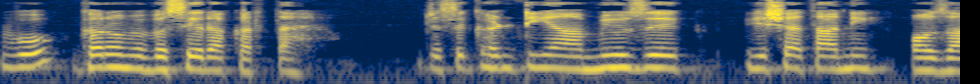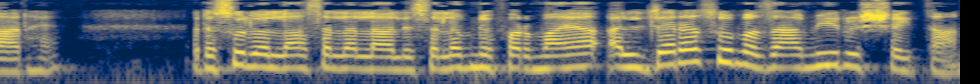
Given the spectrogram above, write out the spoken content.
وہ گھروں میں بسیرا کرتا ہے۔ جیسے گھنٹیاں، میوزک، یہ شیطانی اوزار ہیں۔ رسول اللہ صلی اللہ علیہ وسلم نے فرمایا الجرس و مضامیر الشیطان۔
